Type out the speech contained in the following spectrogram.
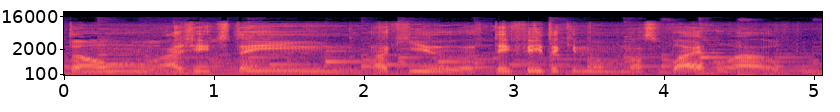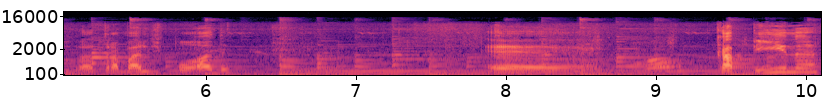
Então a gente tem aqui tem feito aqui no nosso bairro a, o, a trabalho de poda, é, capina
